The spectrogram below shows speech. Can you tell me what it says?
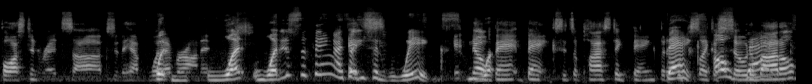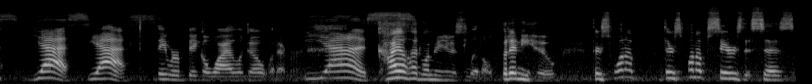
boston red sox or they have whatever on it What What is the thing? I thought you It's- said wigs. It- no What- ba- banks it's a plastic bank but it looks like a Oh, soda banks. bottle Yes. Yes. they were big a while ago whatever Yes. kyle had one when he was little but anywho there's one up there's one upstairs that says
